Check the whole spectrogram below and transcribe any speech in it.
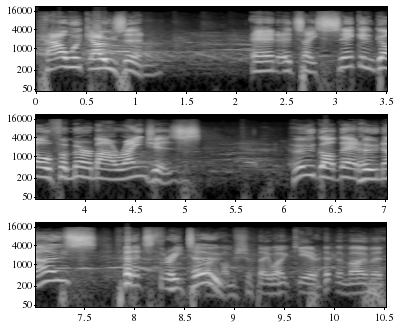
how it goes in. And it's a second goal for Miramar Rangers. Who got that? Who knows? But it's 3 2. I'm sure they won't care at the moment.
